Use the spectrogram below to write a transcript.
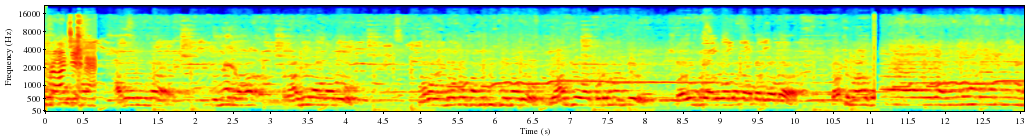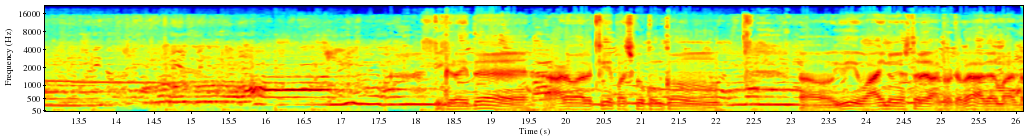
Prawn చేయరా రాజీరావు గారు ఒక వంద రూపాయలు సమర్పించున్నారు వారికి వారి కుటుంబానికి భగవంతుడు అడగగా కాపాడుగా భక్తి అయితే ఆడవారికి పసుపు కుంకుమ ఇది వాయినం వేస్తారు అంటారు కదా అదనమాట.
